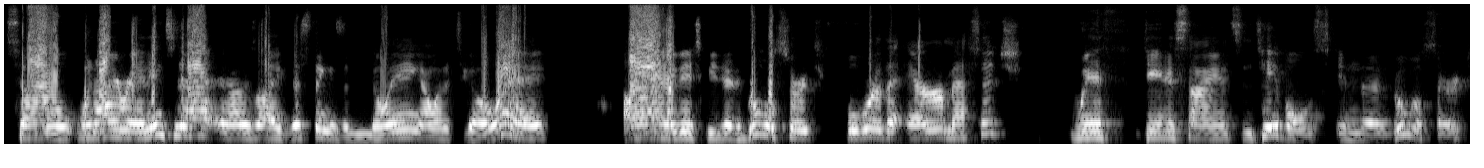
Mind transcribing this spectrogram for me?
So when I ran into that and I was like, this thing is annoying, I want it to go away, I basically did a Google search for the error message with data science and tables in the Google search.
